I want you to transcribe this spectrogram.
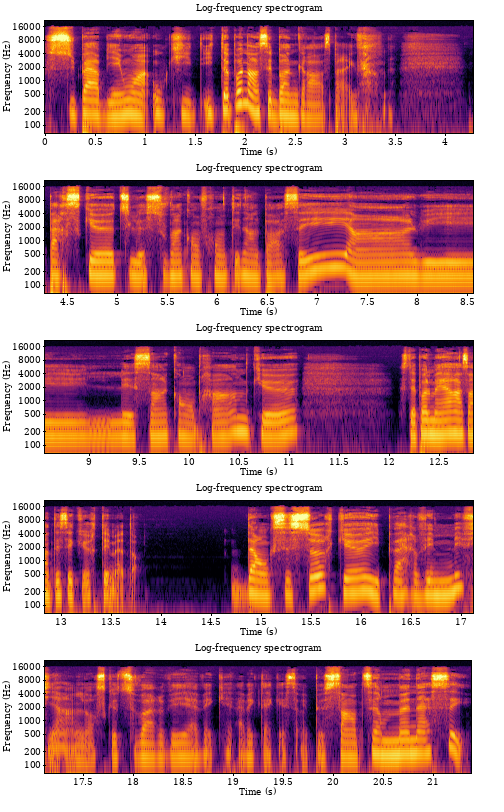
super bien ou, qui ne t'a pas dans ses bonnes grâces, par exemple parce que tu l'as souvent confronté dans le passé en lui laissant comprendre que c'était pas le meilleur en santé sécurité, mettons. Donc, c'est sûr qu'il peut arriver méfiant lorsque tu vas arriver avec, ta question. Il peut se sentir menacé.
